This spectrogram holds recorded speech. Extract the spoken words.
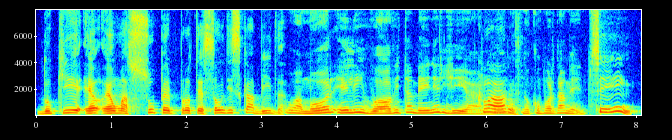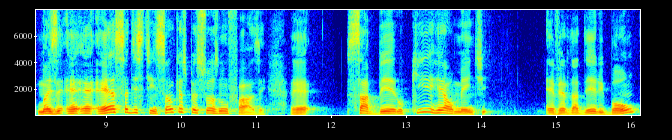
do que é, é uma super proteção descabida. O amor, ele envolve também energia né, claro. Né? no comportamento. Sim, mas é, é, é, essa distinção que as pessoas não fazem. É saber o que realmente é verdadeiro e bom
